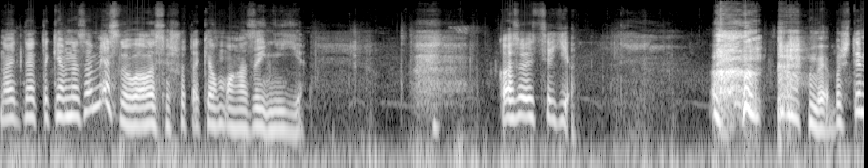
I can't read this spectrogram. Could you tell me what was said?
навіть над таким не замислювалася, що таке в магазині є. Оказується, є. Вибачте.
